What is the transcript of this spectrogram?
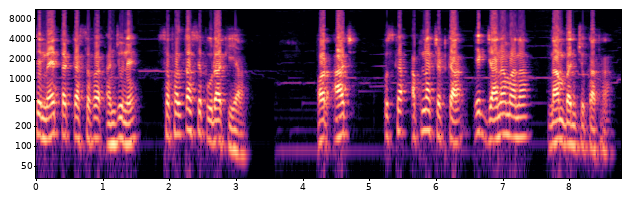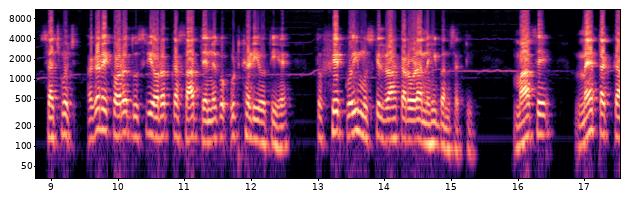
से मैं तक का सफ़र अंजू ने सफलता से पूरा किया। और आज उसका अपना चटका एक जाना माना नाम बन चुका था। सचमुच, अगर एक औरत दूसरी औरत का साथ देने को उठ खड़ी होती है तो फिर कोई मुश्किल राह का रोड़ा नहीं बन सकती। माँ से मैं तक का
